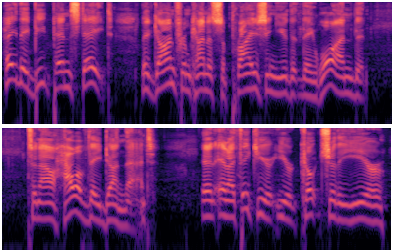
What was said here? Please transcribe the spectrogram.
Hey, they beat Penn State. They've gone from kind of surprising you that they won that to now, how have they done that? And, and I think your, your coach of the year –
